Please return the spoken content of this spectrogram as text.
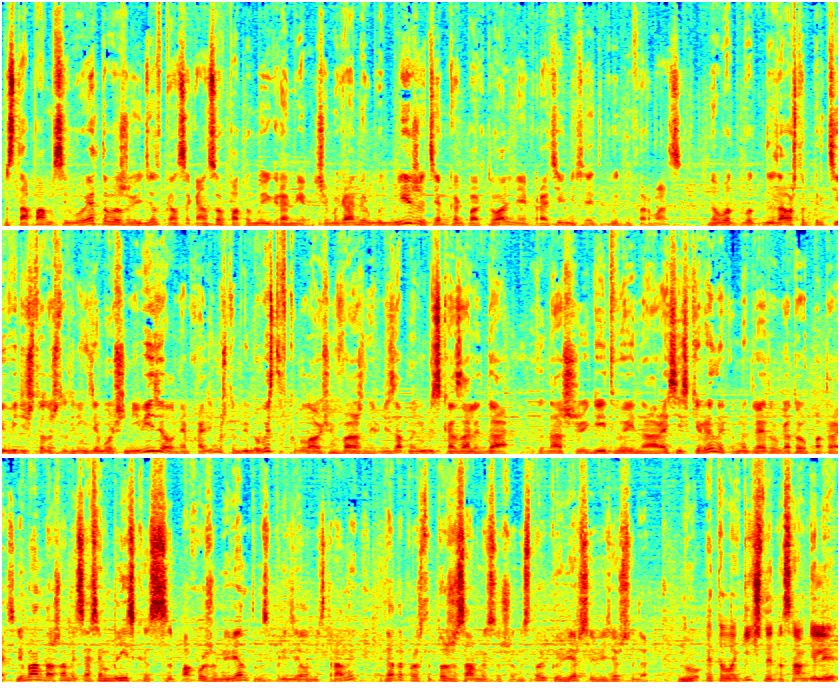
по стопам всего этого же идет в конце концов потом и Игромир. Чем Игромир будет ближе, тем как бы актуальнее, оперативнее вся эта будет информация. Но вот, вот для того, чтобы прийти увидеть что-то, что ты нигде больше не видел, необходимо, чтобы либо выставка была очень важной, и внезапно люди сказали, да, это наш гейтвей на российский рынок, и мы для этого готовы потратить. Либо она должна быть совсем близко с похожим ивентом за пределами страны, и тогда просто то же самое совершенно стойкую версию везешь сюда. Ну, это логично, это на самом деле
